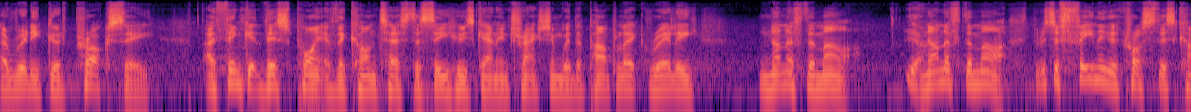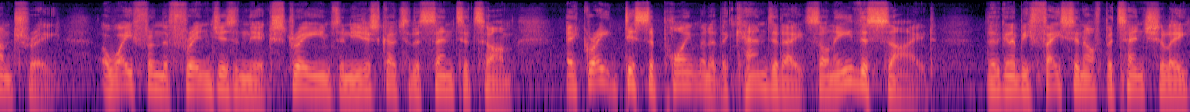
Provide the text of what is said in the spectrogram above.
a really good proxy, I think at this point of the contest to see who's gaining traction with the public, really, none of them are. None of them are. There is a feeling across this country, away from the fringes and the extremes, and you just go to the centre, Tom, a great disappointment at the candidates on either side that are going to be facing off potentially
